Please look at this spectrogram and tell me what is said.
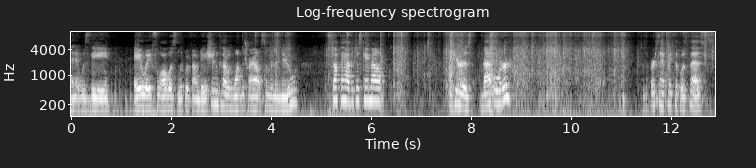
And it was the AOA Flawless Liquid Foundation because I was wanting to try out some of the new stuff they had that just came out. So here is that order. So the first thing I picked up was this.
